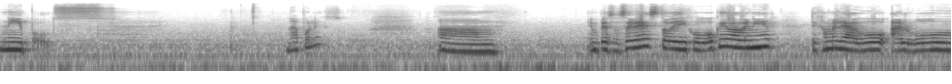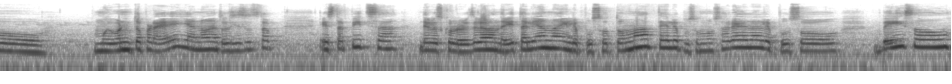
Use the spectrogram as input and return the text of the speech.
Naples. ¿Nápoles? empezó a hacer esto y dijo, ok, va a venir, déjame le hago algo muy bonito para ella, ¿no? Entonces hizo esta esta pizza de los colores de la bandera italiana y le puso tomate, le puso mozzarella, le puso basil.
